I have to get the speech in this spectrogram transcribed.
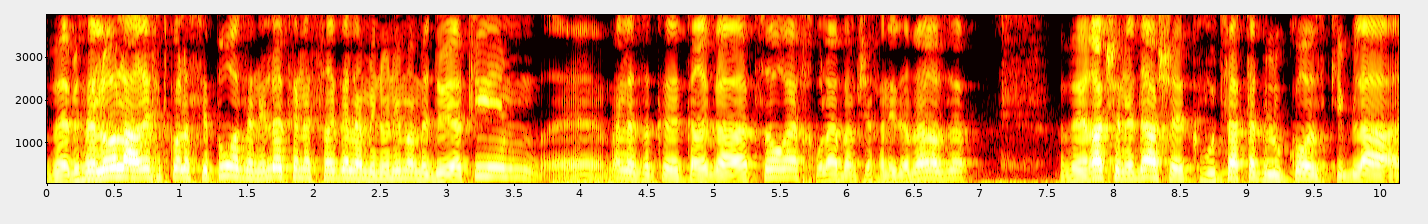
ובכדי לא להעריך את כל הסיפור הזה אני לא אכנס רגע למינונים המדויקים, אה, אין לזה כרגע צורך, אולי בהמשך אני אדבר על זה. ורק שנדע שקבוצת הגלוקוז קיבלה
